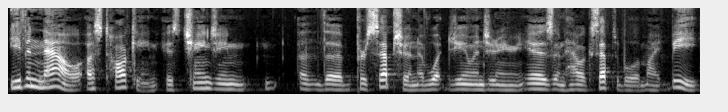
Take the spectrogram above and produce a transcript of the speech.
even now, us talking is changing the perception of what geoengineering is and how acceptable it might be.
